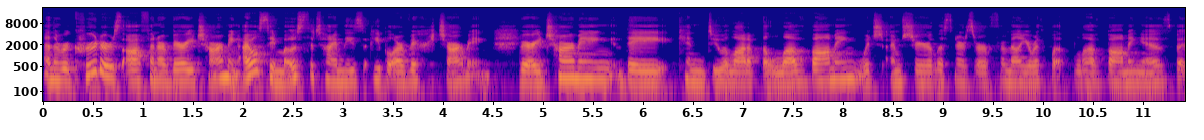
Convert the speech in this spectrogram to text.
And the recruiters often are very charming. I will say most of the time, these people are very charming, very charming. They can do a lot of the love bombing, which I'm sure your listeners are familiar with what love bombing is, but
